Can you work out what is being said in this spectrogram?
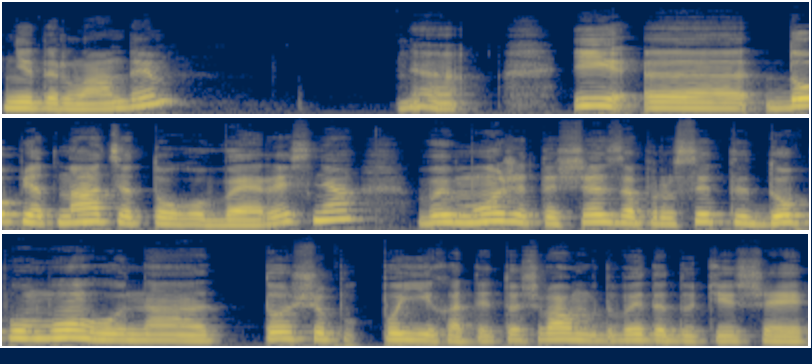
Нідерланди. І е, до 15 вересня ви можете ще запросити допомогу на то, щоб поїхати. Тож вам видадуть ще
